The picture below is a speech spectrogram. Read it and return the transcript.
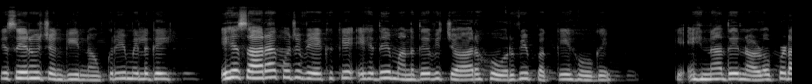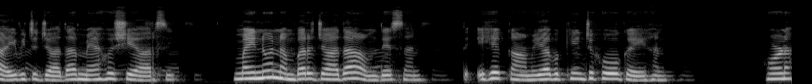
ਕਿਸੇ ਨੂੰ ਚੰਗੀ ਨੌਕਰੀ ਮਿਲ ਗਈ। ਇਹ ਸਾਰਾ ਕੁਝ ਵੇਖ ਕੇ ਇਹਦੇ ਮਨ ਦੇ ਵਿਚਾਰ ਹੋਰ ਵੀ ਪੱਕੇ ਹੋ ਗਏ ਕਿ ਇਹਨਾਂ ਦੇ ਨਾਲੋਂ ਪੜ੍ਹਾਈ ਵਿੱਚ ਜ਼ਿਆਦਾ ਮੈਂ ਹੁਸ਼ਿਆਰ ਸੀ। ਮੈਨੂੰ ਨੰਬਰ ਜ਼ਿਆਦਾ ਆਉਂਦੇ ਸਨ ਤੇ ਇਹ ਕਾਮਯਾਬ ਕਿੰਜ ਹੋ ਗਏ ਹਨ। ਹੁਣ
